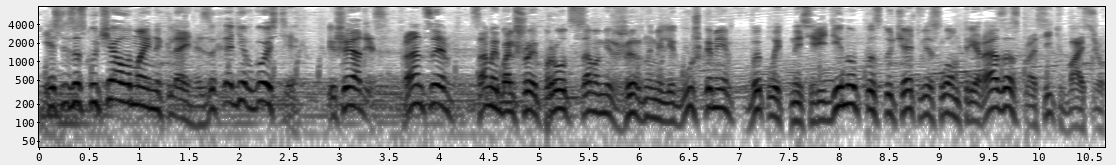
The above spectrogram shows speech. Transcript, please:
Если заскучала Майна Кляйна, заходи в гости. Пиши адрес. Франция, самый большой пруд с самыми жирными лягушками, выплыть на середину, постучать веслом три раза, спросить Васю.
